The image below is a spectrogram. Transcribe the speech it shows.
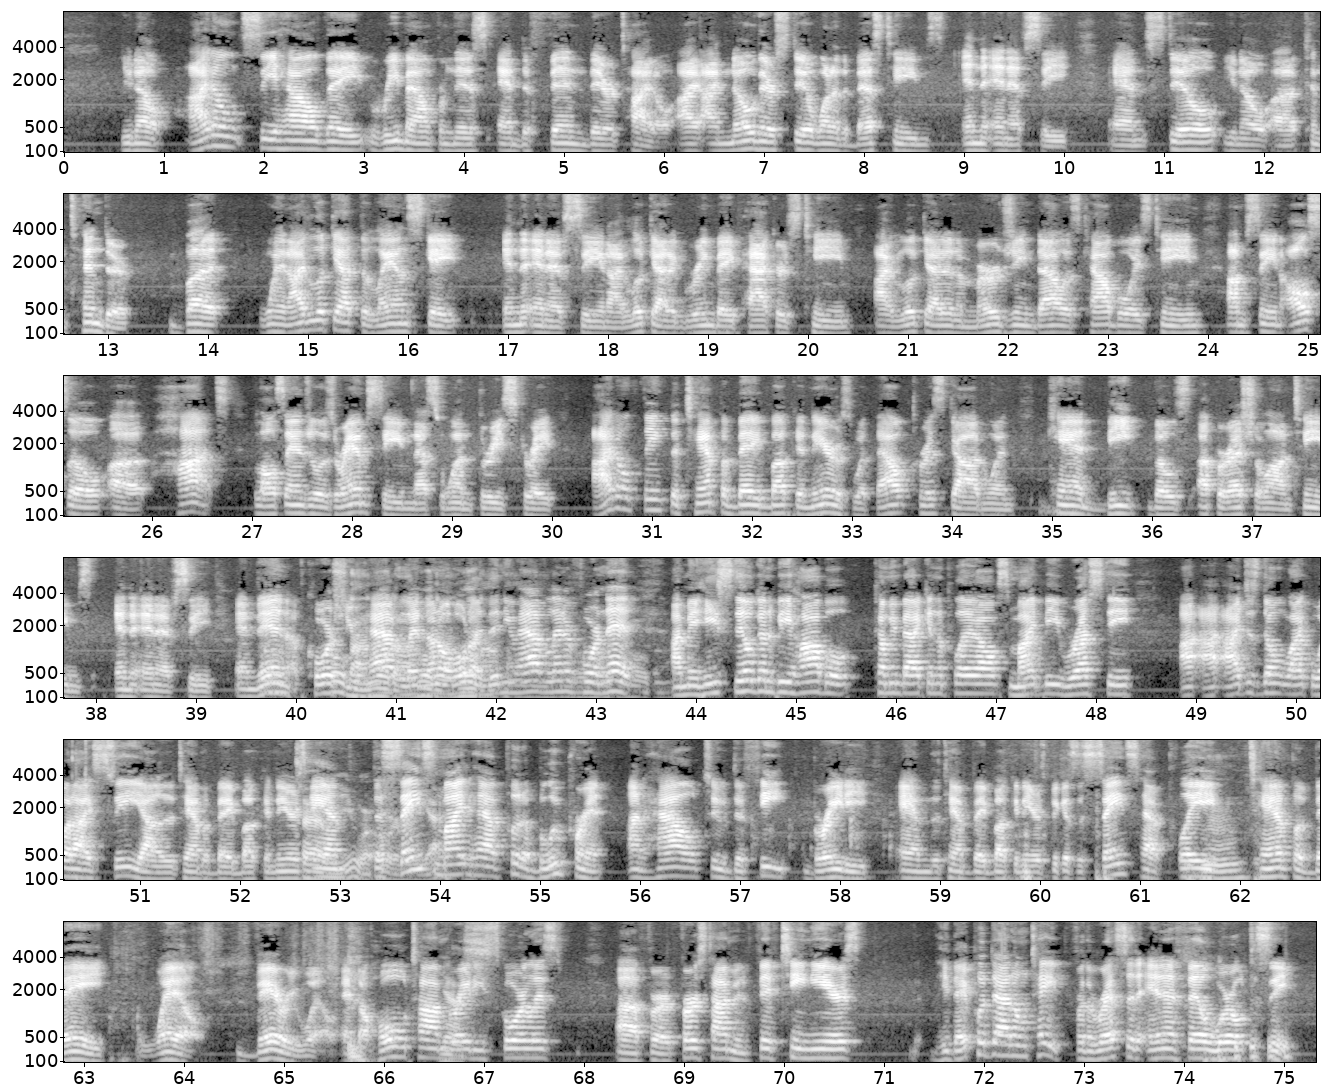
You know, I don't see how they rebound from this and defend their title. I, I know they're still one of the best teams in the NFC and still, you know, a contender. But when I look at the landscape in the NFC and I look at a Green Bay Packers team I look at an emerging Dallas Cowboys team. I'm seeing also a hot Los Angeles Rams team that's won three straight. I don't think the Tampa Bay Buccaneers without Chris Godwin can beat those upper echelon teams in the NFC. And then, of course, hold you on, have on, Len- no, no, hold, on. on. Then you have Leonard Fournette. I mean, he's still going to be hobbled coming back in the playoffs. Might be rusty. I, I, just don't like what I see out of the Tampa Bay Buccaneers. and the Saints might have put a blueprint on how to defeat Brady and the Tampa Bay Buccaneers because the Saints have played mm-hmm. Tampa Bay well, very well. And the whole Tom yes. Brady scoreless uh, for first time in 15 years, he, they put that on tape for the rest of the NFL world to see.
